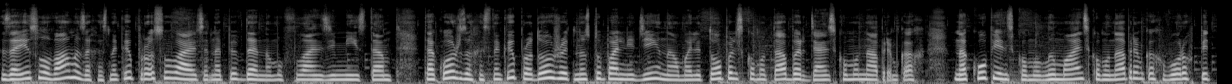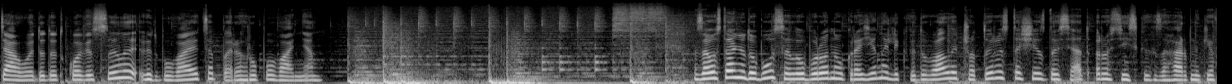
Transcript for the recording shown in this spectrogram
За її словами, захисники просуваються на південному фланзі міста. Також захисники продовжують наступальні дії на Мелітопольському та Бердянському напрямках. На Куп'янському, Лиманському напрямках ворог підтягує додаткові сили. Відбувається перегрупування. За останню добу Сили оборони України ліквідували 460 російських загарбників.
